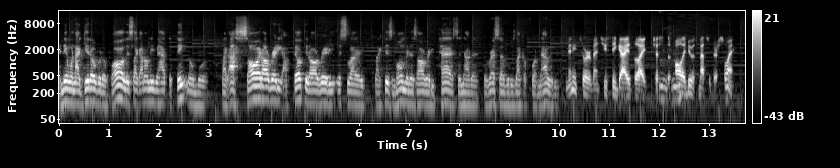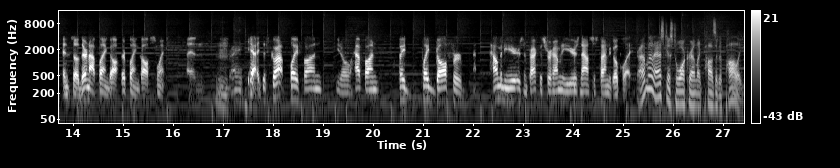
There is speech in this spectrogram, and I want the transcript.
And then when I get over the ball, it's like I don't even have to think no more. Like I saw it already, I felt it already. It's like like this moment is already passed, and now the, the rest of it is like a formality. Many tour events, you see guys like just mm-hmm. all they do is mess with their swing, and so they're not playing golf; they're playing golf swing. And mm. right. yeah, just go out, play fun, you know, have fun. Played played golf for how many years and practice for how many years? Now it's just time to go play. I'm not asking us to walk around like positive Polly.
